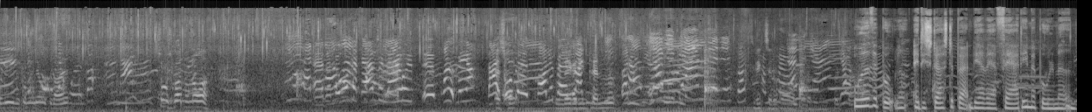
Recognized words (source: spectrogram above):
Emilie, kommer lige over til dig. To sekunder, Nora. Er der nogen, der gerne vil lave et øh, brød mere? Nej, Værsgo. et øh, troldeballe. Du lægger din pande ned. Du Ude ved bålet er de største børn ved at være færdige med bålmaden.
